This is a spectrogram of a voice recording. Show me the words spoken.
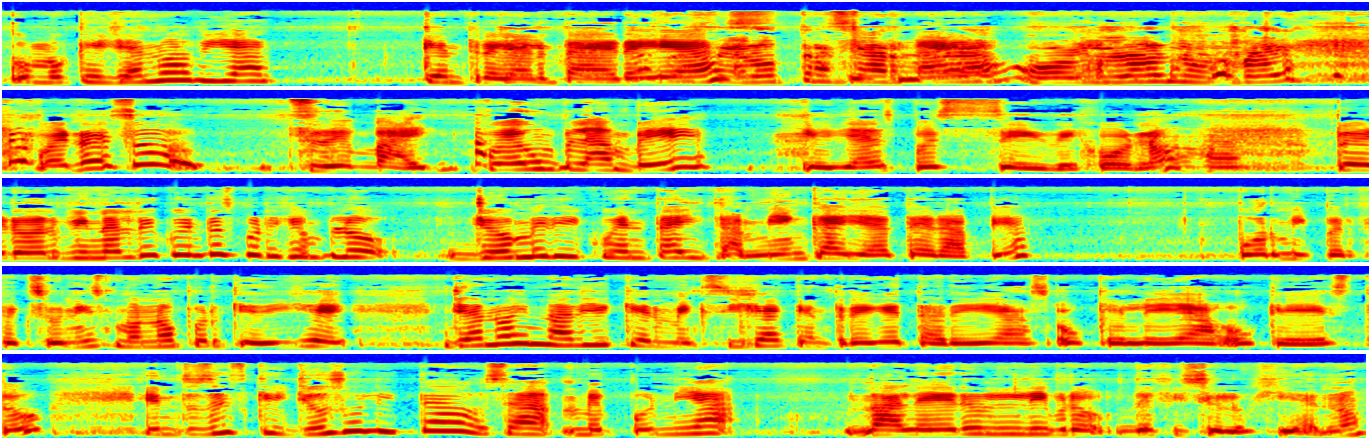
como que ya no había que Que entregar intentas tareas. hacer otra Sí, carrera, claro. hoy la nombré. Bueno, eso bye. Fue un plan B que ya después se dejó, ¿no? Ajá. Pero al final de cuentas, por ejemplo, yo me di cuenta y también caí a terapia por mi perfeccionismo, ¿no? Porque dije, ya no hay nadie que me exija que entregue tareas o que lea o que esto. Entonces que yo solita, o sea, me ponía a leer un libro de fisiología, ¿no?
